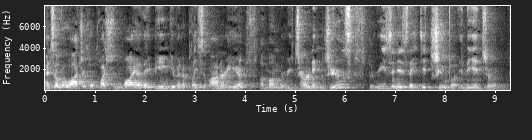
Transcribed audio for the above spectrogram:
And so the logical question, why are they being given a place of honor here among the returning Jews? The reason is they did tshuva in the interim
